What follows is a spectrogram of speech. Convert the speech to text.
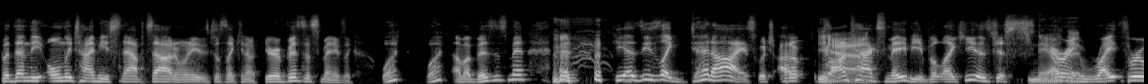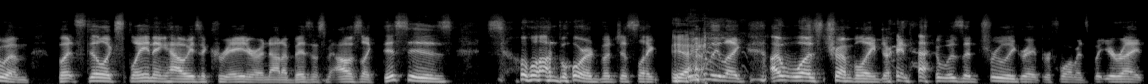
But then the only time he snaps out, and when he's just like, you know, you're a businessman, he's like, what, what? I'm a businessman, and he has these like dead eyes, which I don't Yeah. contacts maybe, but like he is just staring right through him, but still explaining how he's a creator and not a businessman. I was like, this is so on board, but just like Yeah. really like I was trembling during that. It was a truly great performance, but you're right.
